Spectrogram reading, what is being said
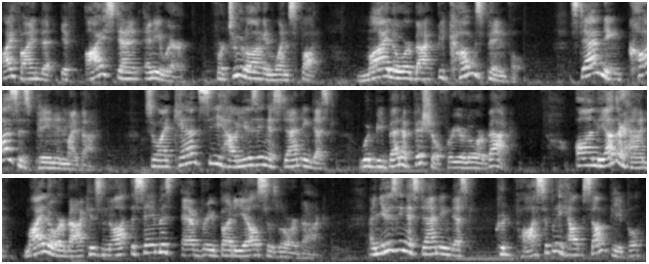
I find that if I stand anywhere for too long in one spot, my lower back becomes painful. Standing causes pain in my back. So I can't see how using a standing desk would be beneficial for your lower back. On the other hand, my lower back is not the same as everybody else's lower back. And using a standing desk could possibly help some people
